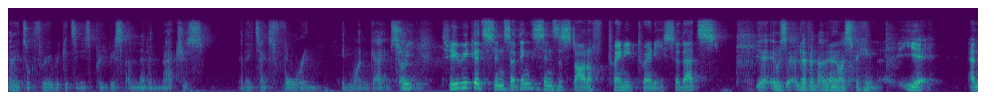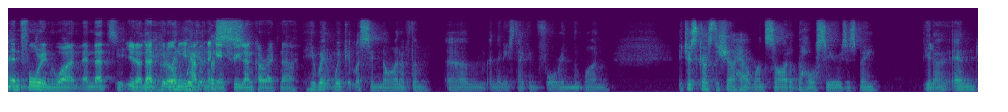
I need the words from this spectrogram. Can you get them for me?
only took three wickets in his previous 11 matches, and he takes four in, in one game. So, three three wickets since I think since the start of 2020. So that's yeah, it was 11 ODIs for him. yeah, and, then four in one, and that's you know that he could only happen against. Sri Lanka right now. He went wicketless in nine of them, um, and then he's taken four in the one. It just goes to show how one-sided the whole series has been, you know. And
